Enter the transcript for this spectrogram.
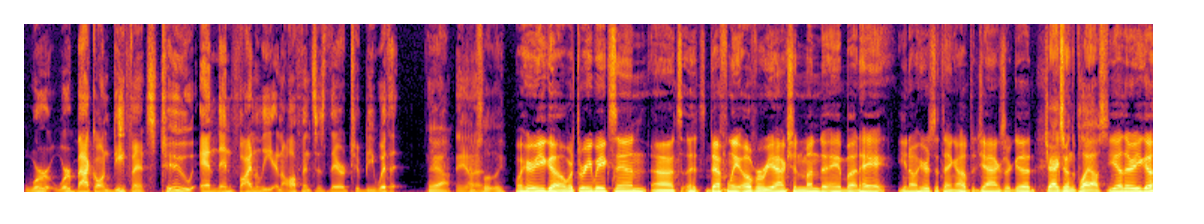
we're we're back on defense too, and then finally an offense is there to be with it. Yeah. Yeah. Absolutely. Well, here you go. We're three weeks in. Uh, it's it's definitely overreaction Monday, but hey, you know, here's the thing. I hope the Jags are good. Jags are in the playoffs. Yeah, there you go.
